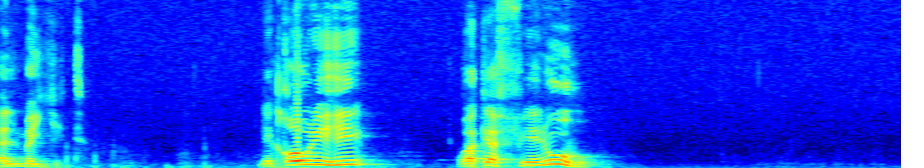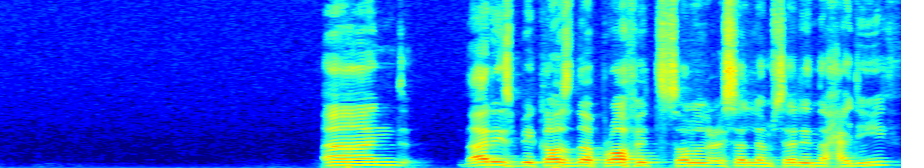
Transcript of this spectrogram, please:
الميت لقوله وكفنوه and that is because the Prophet ﷺ said in the hadith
